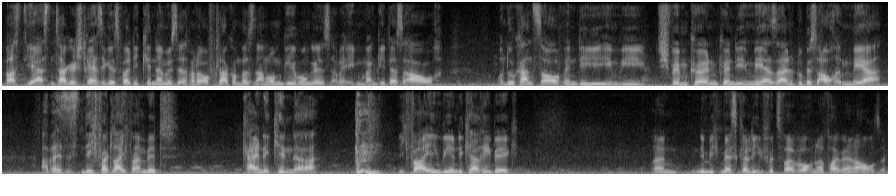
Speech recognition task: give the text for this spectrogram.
Was die ersten Tage stressig ist, weil die Kinder müssen erstmal darauf klarkommen, dass es eine andere Umgebung ist. Aber irgendwann geht das auch. Und du kannst auch, wenn die irgendwie schwimmen können, können die im Meer sein und du bist auch im Meer. Aber es ist nicht vergleichbar mit keine Kinder. Ich war irgendwie in die Karibik. Und dann nehme ich Mescalin für zwei Wochen, dann fahre ich wieder nach Hause.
